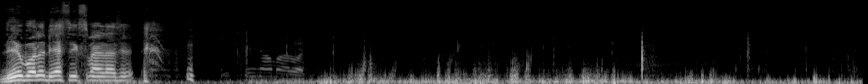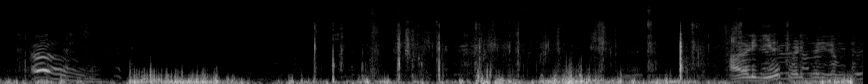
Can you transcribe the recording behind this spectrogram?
બે બોલે બે સિક્સ માર્યા છે. આવડી હો, થોડી થોડી રમતા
